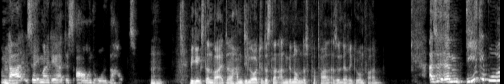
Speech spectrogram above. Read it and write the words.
Und mhm. da ist ja immer der, das A und O überhaupt. Mhm. Wie ging es dann weiter? Haben die Leute das dann angenommen, das Portal, also in der Region vor allem? Also ähm, die, die wo,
